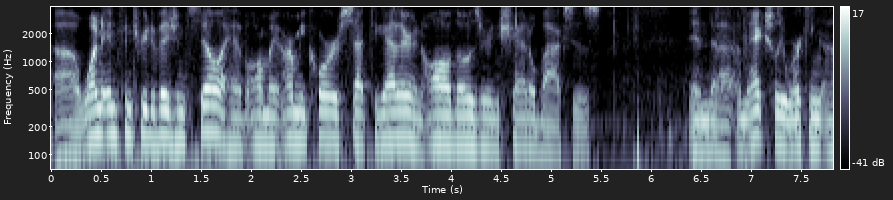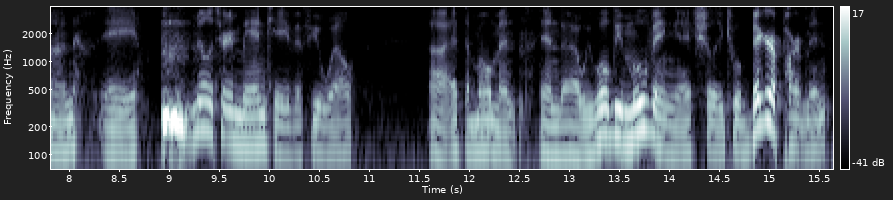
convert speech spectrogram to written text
uh, one infantry division still. I have all my army corps set together, and all those are in shadow boxes. And uh, I'm actually working on a military man cave, if you will, uh, at the moment. And uh, we will be moving actually to a bigger apartment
